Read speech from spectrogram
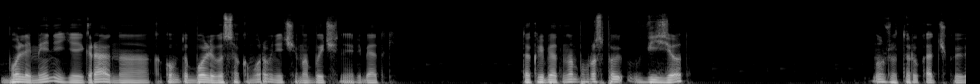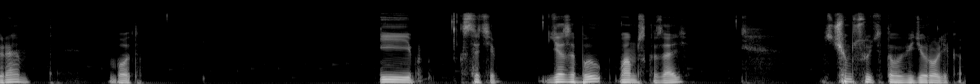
более-менее я играю на каком-то более высоком уровне, чем обычные ребятки. Так, ребята, нам просто везет. Мы уже вторую каточку играем. Вот. И, кстати, я забыл вам сказать, в чем суть этого видеоролика.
